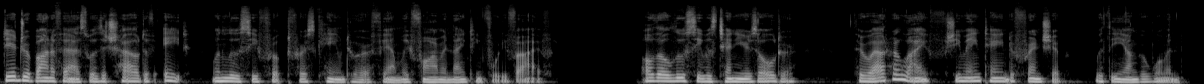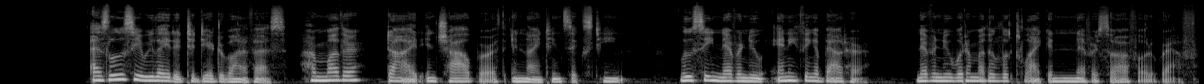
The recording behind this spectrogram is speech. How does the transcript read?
Deirdre Bonifaz was a child of eight when Lucy Frucht first came to her family farm in 1945. Although Lucy was 10 years older, throughout her life she maintained a friendship with the younger woman. As Lucy related to Deirdre Bonifaz, her mother died in childbirth in 1916. Lucy never knew anything about her, never knew what her mother looked like, and never saw a photograph.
